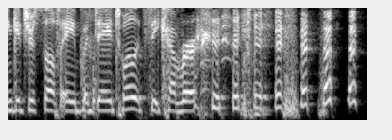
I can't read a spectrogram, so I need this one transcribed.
and get yourself a bidet toilet seat cover.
